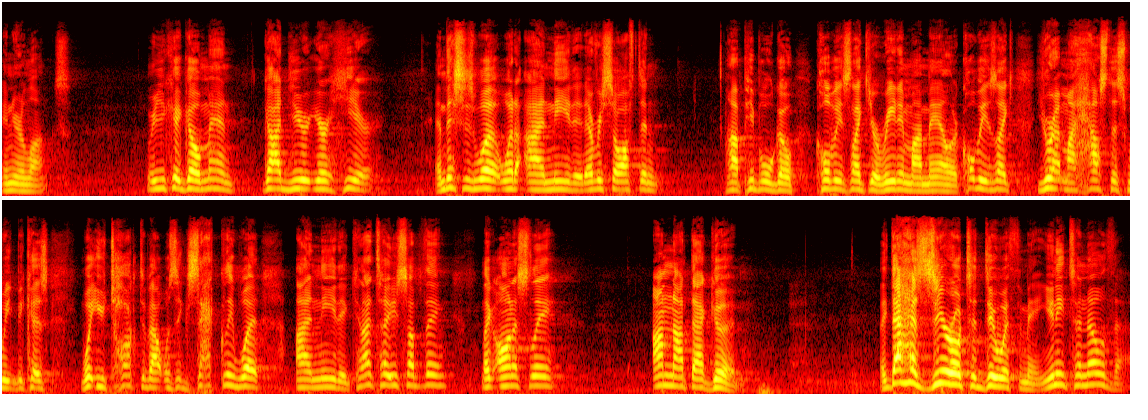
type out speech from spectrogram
in your lungs. Where you could go, man, God, you're, you're here. And this is what, what I needed. Every so often, uh, people will go, Colby, it's like you're reading my mail, or Colby, it's like you're at my house this week because what you talked about was exactly what I needed. Can I tell you something? Like, honestly, I'm not that good. Like, that has zero to do with me. You need to know that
